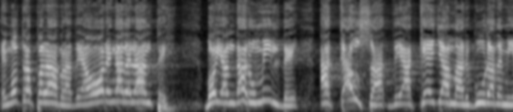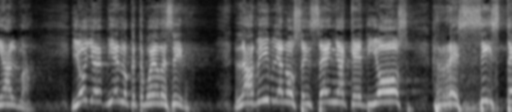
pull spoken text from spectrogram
En otras palabras, de ahora en adelante voy a andar humilde a causa de aquella amargura de mi alma. Y oye bien lo que te voy a decir. La Biblia nos enseña que Dios resiste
